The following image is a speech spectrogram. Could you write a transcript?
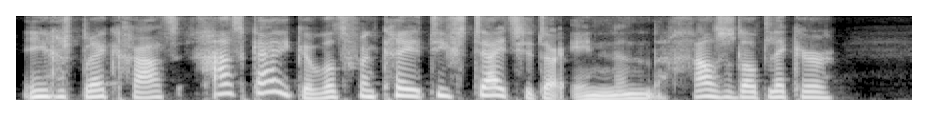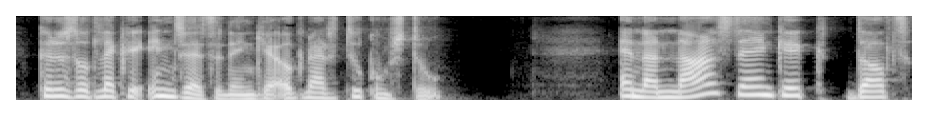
in gesprek gaat, ga eens kijken wat voor creativiteit zit daarin. En gaan ze dat lekker, kunnen ze dat lekker inzetten, denk je, ook naar de toekomst toe. En daarnaast denk ik dat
